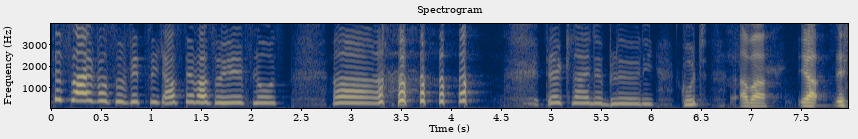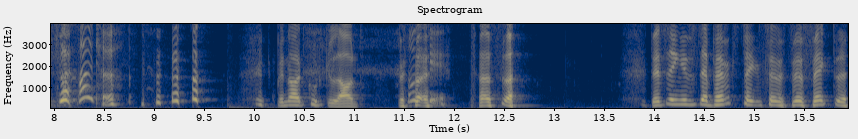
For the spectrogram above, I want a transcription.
Das sah einfach so witzig aus, der war so hilflos. Ah. Der kleine Blödi. Gut, aber ja, ist, Malte. ich bin heute gut gelaunt. Okay. Das, deswegen ist es der perfekte, perfekte,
